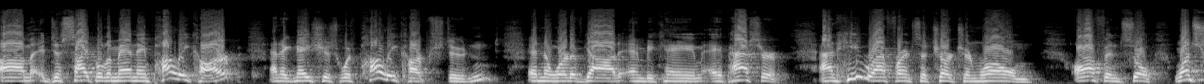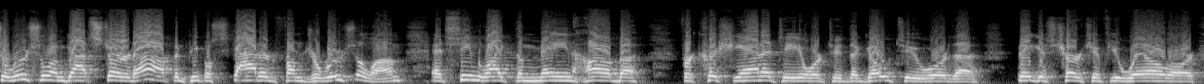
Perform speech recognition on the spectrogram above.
um, discipled a man named Polycarp, and Ignatius was Polycarp's student in the Word of God and became a pastor. And he referenced the church in Rome often. So once Jerusalem got stirred up and people scattered from Jerusalem, it seemed like the main hub for Christianity or to the go-to or the biggest church, if you will, or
